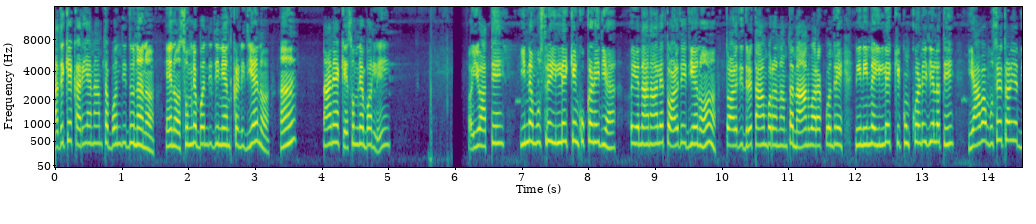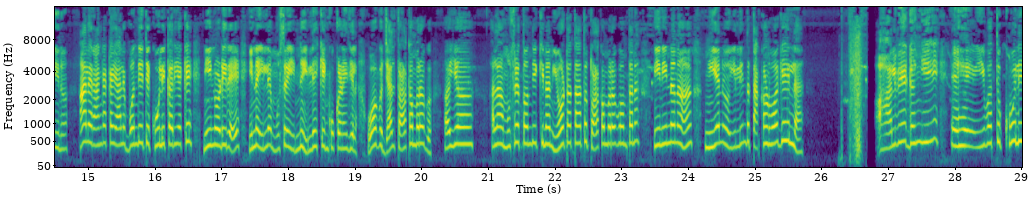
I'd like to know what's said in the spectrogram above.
ಅದಕ್ಕೆ ಕರೆಯೋಣ ಅಂತ ಬಂದಿದ್ದು ನಾನು. ಏನು ಸುಮ್ಮನೆ ಬಂದಿದ್ದೀನಿ ಅಂದ್ಕೊಂಡಿದ್ಯೇನು, ಹಾ? ನಾನ್ಯಾಕೆ ಸುಮ್ಮನೆ ಬರಲಿ? ಅಯ್ಯೋ ಅತ್ತೆ, ಇನ್ನ ಮುಸ್ರೆ ಇಲ್ಲೇ ಕುಕ್ಕೊಂಡಿದ್ಯಾ ಅಯ್ಯೋ, ನಾನು ಆಲೆ ತೊಳೆದಿದ್ಯೇನು? ತೊಳೆದಿದ್ರೆ ತಾಂಬರೋಣ ಅಂತ ನಾನು ಹೊರಕ್ ಬಂದ್ರೆ ನೀನು ಇನ್ನ ಇಲ್ಲೇ ಕುಕ್ಕೊಂಡಿದ್ಯಲ್ಲತಿ ಯಾವ ಮುಸ್ರೆ ತೊಳೆಯೋದು ನೀನು? ಆಲೆ ರಂಗಕ್ಕ ಯಾಲೆ ಬಂದೈತೆ ಕೂಲಿ ಕರಿಯಕ್ಕೆ? ನೀನ್ ನೋಡಿದ್ರೆ ಇನ್ನ ಇಲ್ಲೇ ಮುಸ್ರೆ, ಇನ್ನ ಇಲ್ಲೇ ಇಕ್ಕಿ ಕುಕ್ಕೊಂಡಿದ್ಯಲ್ಲ ಹೋಗು, ಜಲ್ ತೊಳ್ಕೊಂಬರೋಗು. ಅಯ್ಯೋ, ಅಲ್ಲ, ಮುಸ್ರೆ ತಂದಿಕ್ಕಿ ನಾನು ಯೋಟ ತಾತು ತೊಳ್ಕೊಂಬರೋಗು ಅಂತಾನ? ನೀನು ಇನ್ನ ಏನು ಇಲ್ಲಿಂದ ತಕೊಂಡು ಹೋಗೇ ಇಲ್ಲ. ಅಲ್ವೇ ಗಂಗಿ? ಇವತ್ತು ಕೂಲಿ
